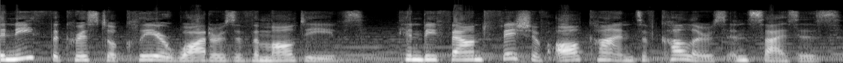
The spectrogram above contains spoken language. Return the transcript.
Beneath the crystal clear waters of the Maldives, can be found fish of all kinds of colors and sizes.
